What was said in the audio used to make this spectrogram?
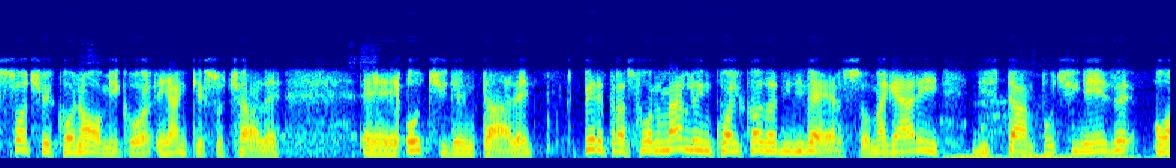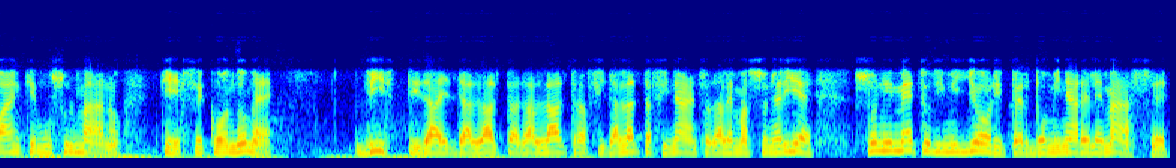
socio-economico e anche sociale eh, occidentale per trasformarlo in qualcosa di diverso, magari di stampo cinese o anche musulmano, che secondo me visti dai, dall'alta, dall'alta, dall'alta finanza, dalle massonerie, sono i metodi migliori per dominare le masse,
